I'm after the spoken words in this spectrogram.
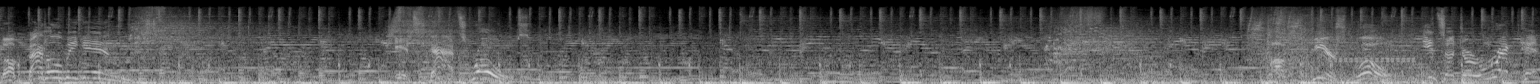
The battle begins! Its stats rose. A fierce blow. It's a direct hit.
